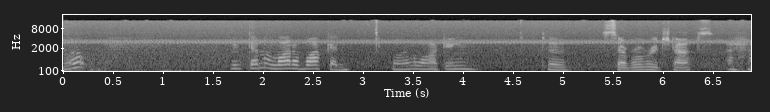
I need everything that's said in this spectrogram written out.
Well, we've done a lot of walking. A lot of walking to several ridge tops, Uh-huh.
